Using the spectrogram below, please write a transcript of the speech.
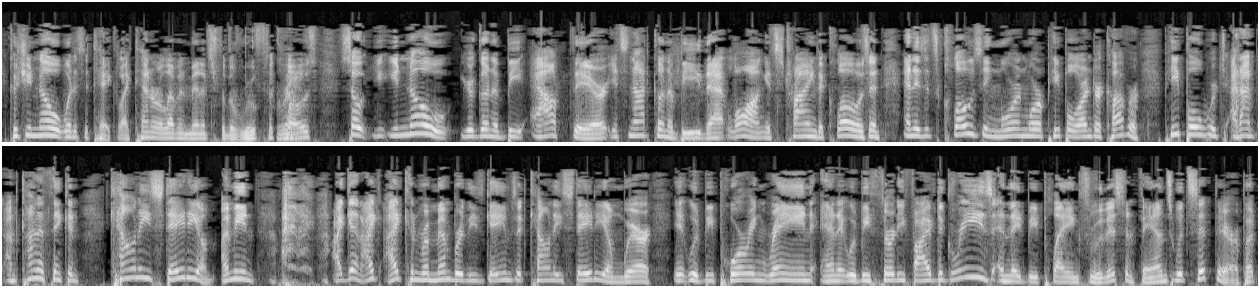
because you know what does it take, like ten or eleven minutes for the roof to Right. close. So you, you know you're going to be out there. It's not going to be that long. It's trying to close, and and as it's closing, more and more people are undercover. People were, and I'm I'm kind of thinking County Stadium. I mean, again, I I can remember these games at County Stadium where it would be pouring rain and it would be 35 degrees, and they'd be playing through this, and fans would sit there. But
